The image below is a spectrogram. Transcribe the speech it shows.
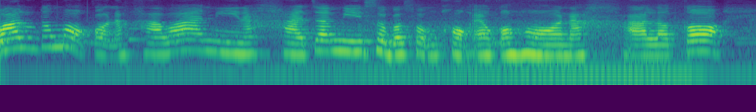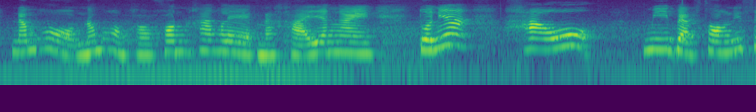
ว่าลุงต้องบอกก่อนนะคะว่าอันนี้นะคะจะมีส่วนผสมของแอลกอฮอล์นะคะ แล้วก็น้ำหอมน้ำหอมเขาค่อนข้างแรงนะคะ ยังไงตัวเนี้ยเขามีแบบซองที่เซ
